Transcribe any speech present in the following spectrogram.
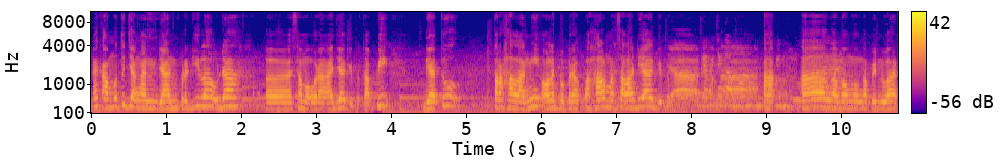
eh kamu tuh jangan jangan pergilah udah eh, sama orang aja gitu. Tapi dia tuh terhalangi oleh beberapa hal masalah dia gitu. Ya, ada masalah. Ah, ngungkapin duluan. ah, nggak mau ngungkapin duluan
